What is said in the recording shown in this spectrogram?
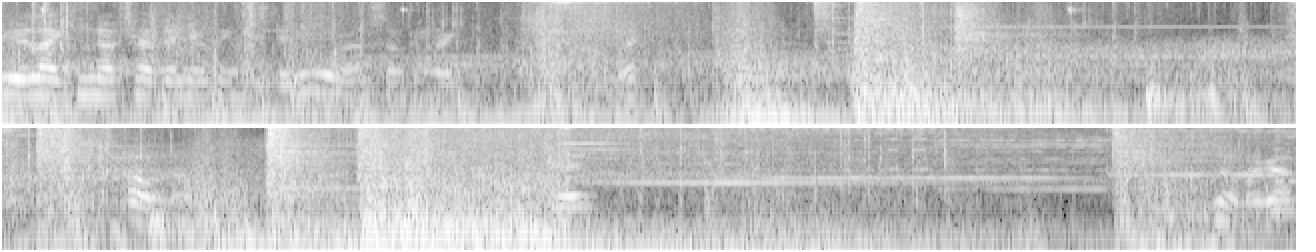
You like not have anything to do or something like? What? Oh no. Dead. Oh my god.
